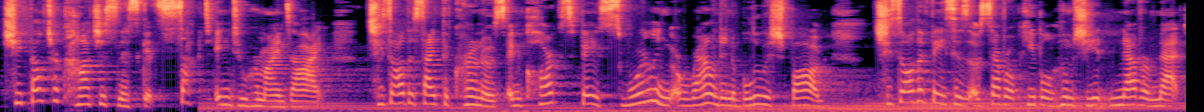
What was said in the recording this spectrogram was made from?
She felt her consciousness get sucked into her mind's eye. She saw the Scythe of Kronos and Clark's face swirling around in a bluish fog. She saw the faces of several people whom she had never met,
